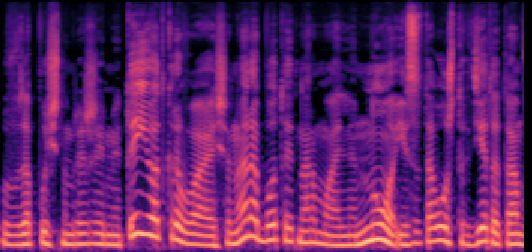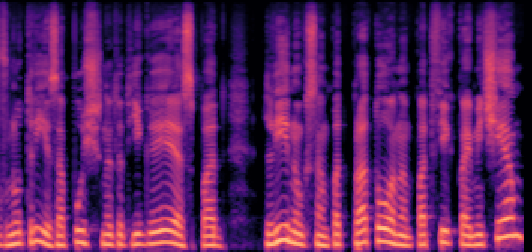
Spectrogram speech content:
в запущенном режиме, ты ее открываешь, она работает нормально. Но из-за того, что где-то там внутри запущен этот EGS под Linux, под Proton, под фиг пойми чем,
